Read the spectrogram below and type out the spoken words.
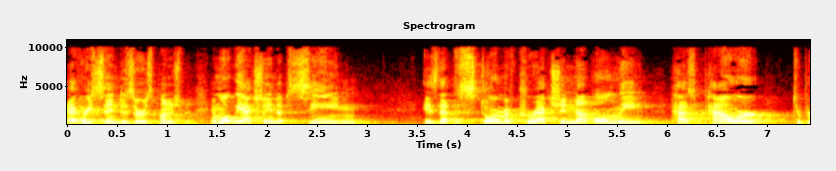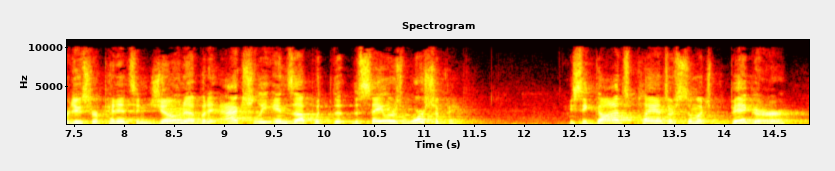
Every sin deserves punishment. And what we actually end up seeing is that the storm of correction not only has power to produce repentance in Jonah, but it actually ends up with the, the sailors worshiping. You see, God's plans are so much bigger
